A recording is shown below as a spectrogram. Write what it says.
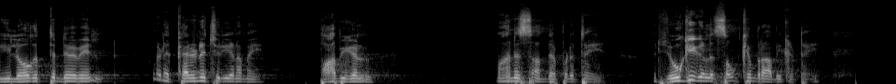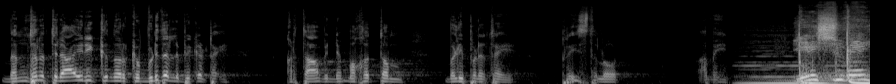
ഈ ലോകത്തിന്റെ മേൽ അവിടെ കരുണ ചുരിയണമേ. പാപികൾ മാനസാന്തരപ്പെടട്ടെ. രോഗികൾ സൗഖ്യം പ്രാപിക്കട്ടെ. ബന്ധനത്തിലായിരിക്കുന്നവർക്ക് വിടുതൽ ലഭിക്കട്ടെ. കർത്താവിന്റെ മഹത്വം വെളിപ്പെടട്ടെ. പ്രീസ് ദ ലോഡ് അമേൻ യേശുവേ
